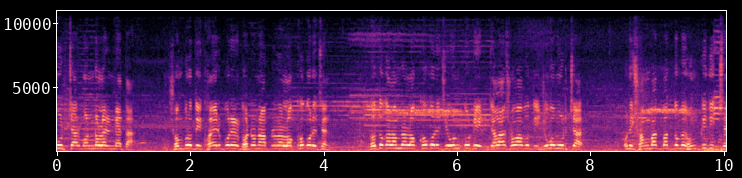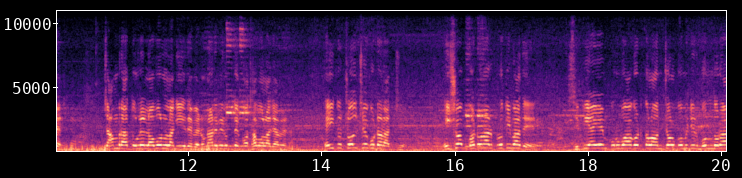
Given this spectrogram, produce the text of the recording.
মোর্চার মণ্ডলের নেতা। সম্প্রতি খয়েরপুরের ঘটনা আপনারা লক্ষ্য করেছেন। গতকাল আমরা লক্ষ্য করেছি উনকোটির জেলা সভাপতি, যুব মোর্চার, উনি সংবাদ মাধ্যমে হুমকি দিচ্ছেন, চামড়া তুলে লবণ লাগিয়ে দেবেন ওনার বিরুদ্ধে কথা বলা যাবে না। এই তো চলছে গোটা রাজ্যে। এইসব ঘটনার প্রতিবাদে সিপিআইএম পূর্ব আগরতলা অঞ্চল কমিটির বন্ধুরা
